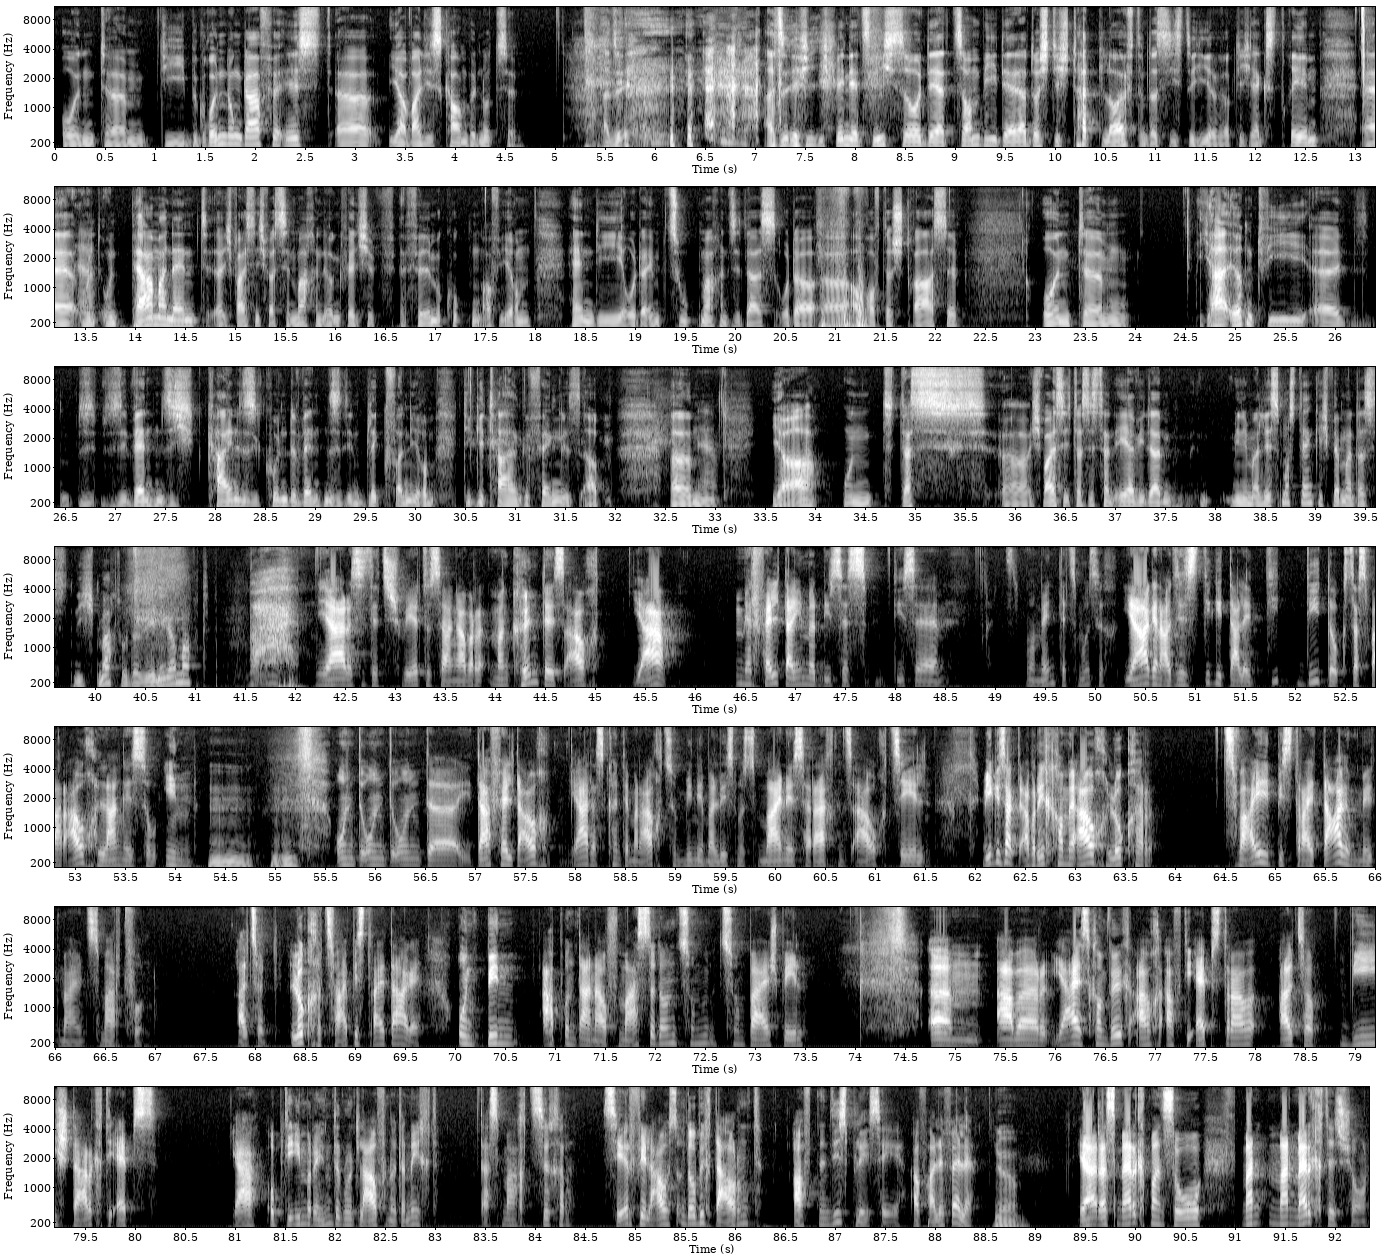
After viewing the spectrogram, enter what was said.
Und ähm, die Begründung dafür ist, äh, ja, weil ich es kaum benutze. Also, also ich, ich, bin jetzt nicht so der Zombie, der da durch die Stadt läuft und das siehst du hier wirklich extrem äh, ja. und, und permanent, äh, ich weiß nicht, was sie machen, irgendwelche Filme gucken auf ihrem Handy oder im Zug machen sie das oder äh, auch auf der Straße und ähm, ja, irgendwie, äh, sie, sie, wenden sich keine Sekunde, wenden sie den Blick von ihrem digitalen Gefängnis ab. Ähm, ja. ja und das, äh, ich weiß nicht, das ist dann eher wieder Minimalismus, denke ich, wenn man das nicht macht oder weniger macht. Ja, das ist jetzt schwer zu sagen, aber man könnte es auch, ja, mir fällt da immer dieses, diese, Moment, jetzt muss ich, ja genau, dieses digitale Detox, das war auch lange so in. Mhm. Und, und, und äh, da fällt auch, ja, das könnte man auch zum Minimalismus meines Erachtens auch zählen. Wie gesagt, aber ich komme auch locker zwei bis drei Tage mit meinem Smartphone. Also locker zwei bis drei Tage. Und bin ab und an auf Mastodon zum, zum Beispiel. Ähm, aber ja, es kommt wirklich auch auf die Apps drauf, also wie stark die Apps, ja, ob die immer im Hintergrund laufen oder nicht. Das macht sicher sehr viel aus und ob ich dauernd auf dem Display sehe, auf alle Fälle. Ja. Ja, das merkt man so, man, man merkt es schon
